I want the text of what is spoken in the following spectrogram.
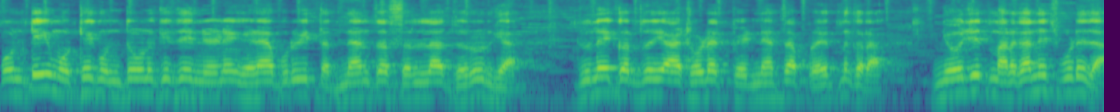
कोणतेही मोठे गुंतवणुकीचे निर्णय घेण्यापूर्वी तज्ज्ञांचा सल्ला जरूर घ्या. जुने कर्ज या आठवड्यात फेडण्याचा प्रयत्न करा. नियोजित मार्गानेच पुढे जा.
